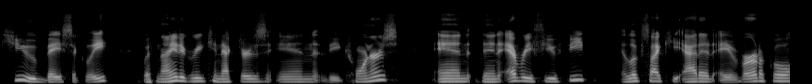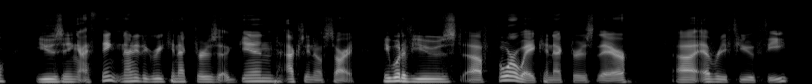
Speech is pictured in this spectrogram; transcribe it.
cube, basically, with 90 degree connectors in the corners. And then every few feet, it looks like he added a vertical using, I think, 90 degree connectors again. Actually, no, sorry. He would have used uh, four way connectors there uh, every few feet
